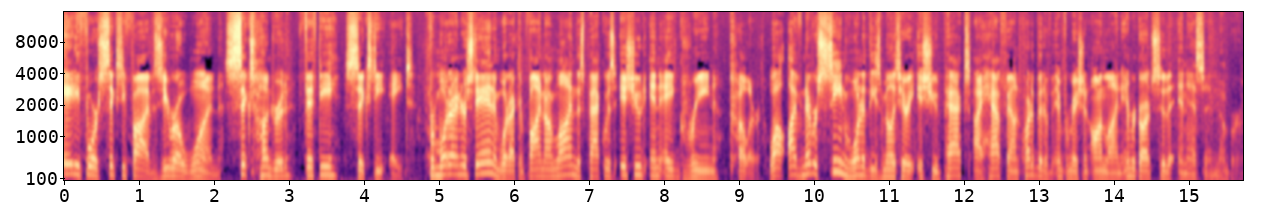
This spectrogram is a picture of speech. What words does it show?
846501 65068. From what I understand and what I could find online, this pack was issued in a green color. While I've never seen one of these military issued packs, I have found quite a bit of information online in regards to the NSN number.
